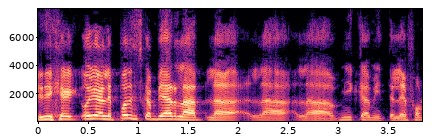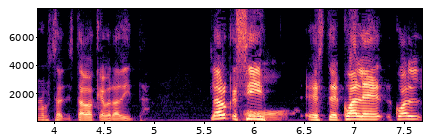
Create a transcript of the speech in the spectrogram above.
Y dije, oiga, ¿le puedes cambiar la, la, la, mica a mi teléfono? estaba quebradita. Claro que sí. Oh. Este, ¿cuál es? ¿Cuál?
